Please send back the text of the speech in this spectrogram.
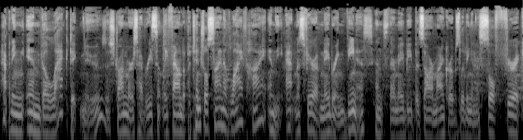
Happening in galactic news, astronomers have recently found a potential sign of life high in the atmosphere of neighboring Venus, hence, there may be bizarre microbes living in the sulfuric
